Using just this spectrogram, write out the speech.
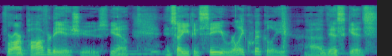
for our poverty issues, you know. And so you can see really quickly uh, this gets,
